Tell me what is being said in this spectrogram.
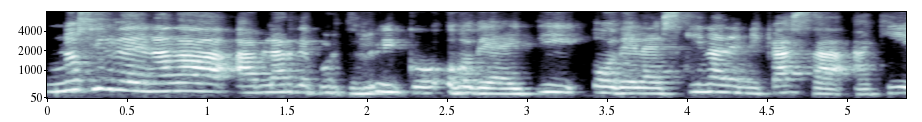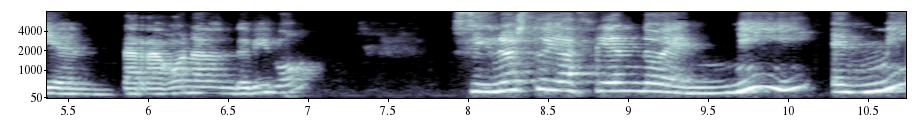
no sirve de nada hablar de Puerto Rico o de Haití o de la esquina de mi casa aquí en Tarragona donde vivo, si no estoy haciendo en mí, en mí,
